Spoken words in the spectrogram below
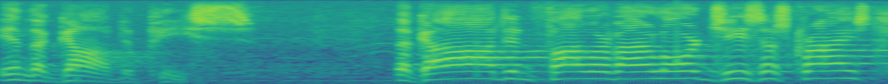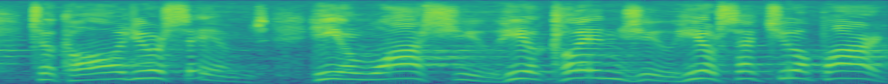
in the God of peace. The God and Father of our Lord Jesus Christ took all your sins. He'll wash you. He'll cleanse you. He'll set you apart.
